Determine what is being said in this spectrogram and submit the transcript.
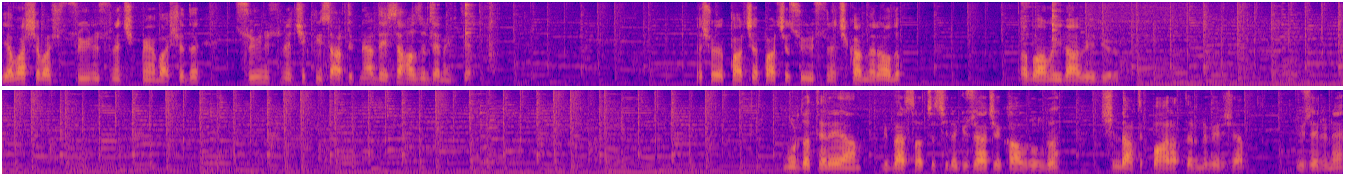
yavaş yavaş suyun üstüne çıkmaya başladı. Suyun üstüne çıktıysa artık neredeyse hazır demektir. Ve şöyle parça parça suyun üstüne çıkanları alıp tabağıma ilave ediyorum. Burada tereyağım biber salçasıyla güzelce kavruldu. Şimdi artık baharatlarını vereceğim. Üzerine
